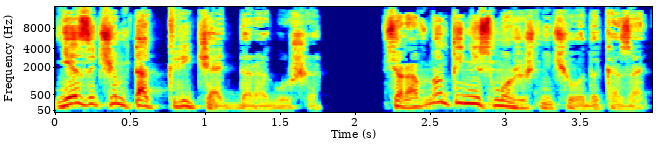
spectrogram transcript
Незачем так кричать, дорогуша. Все равно ты не сможешь ничего доказать.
